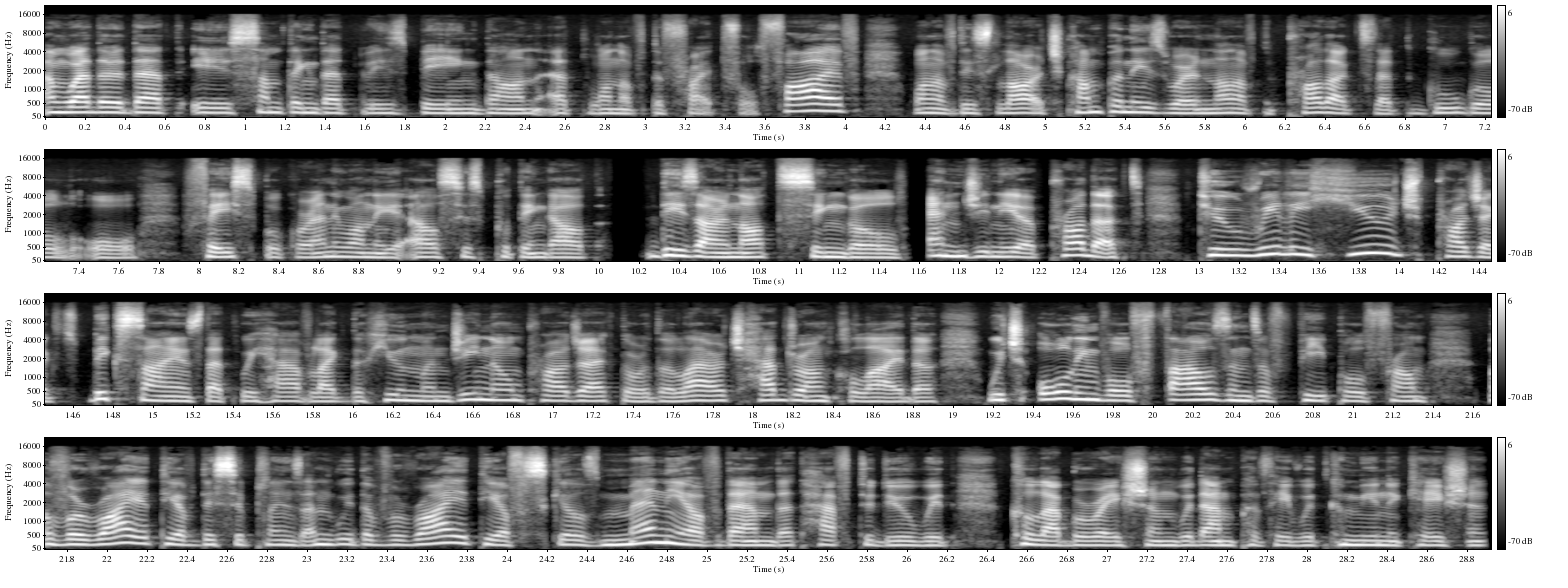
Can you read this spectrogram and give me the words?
And whether that is something that is being done at one of the Frightful Five, one of these large companies where none of the products that Google or Facebook or anyone else is putting out these are not single engineer products to really huge projects, big science that we have, like the Human Genome Project or the Large Hadron Collider, which all involve thousands of people from a variety of disciplines and with a variety of skills, many of them that have to do with collaboration, with empathy, with communication,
